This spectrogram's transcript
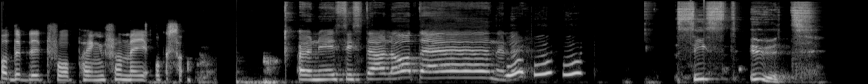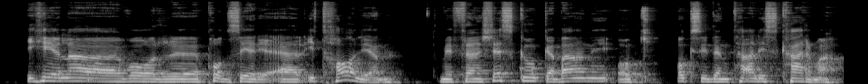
Och det blir två poäng från mig också. Hörni, sista låten! Eller? Woop, woop, woop. Sist ut i hela vår eh, poddserie är Italien med Francesco Gabbani och Occidentalis Karma.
